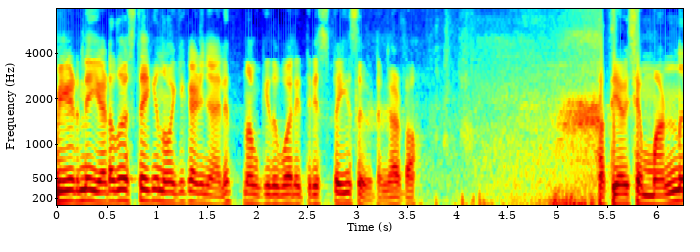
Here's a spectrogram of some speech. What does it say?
വീടിന് ഇടതുവശത്തേക്ക് നോക്കിക്കഴിഞ്ഞാലും നമുക്ക് ഇതുപോലെ ഇത്തിരി സ്പേസ് കിട്ടും കേട്ടോ. അത്യാവശ്യം മണ്ണ്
